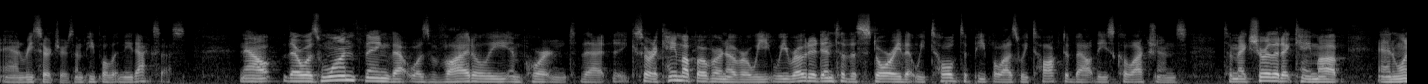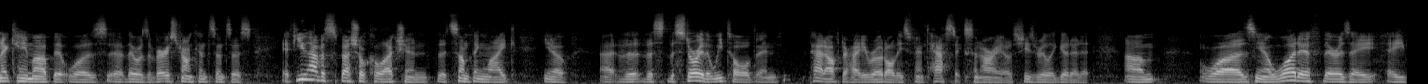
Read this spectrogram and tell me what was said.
and researchers and people that need access. Now, there was one thing that was vitally important that sort of came up over and over. We, we wrote it into the story that we told to people as we talked about these collections to make sure that it came up. And when it came up, it was, uh, there was a very strong consensus. If you have a special collection that's something like, you know, uh, the, the, the, story that we told, and Pat Aufderheide wrote all these fantastic scenarios. She's really good at it. Um, was, you know, what if there is a, a,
